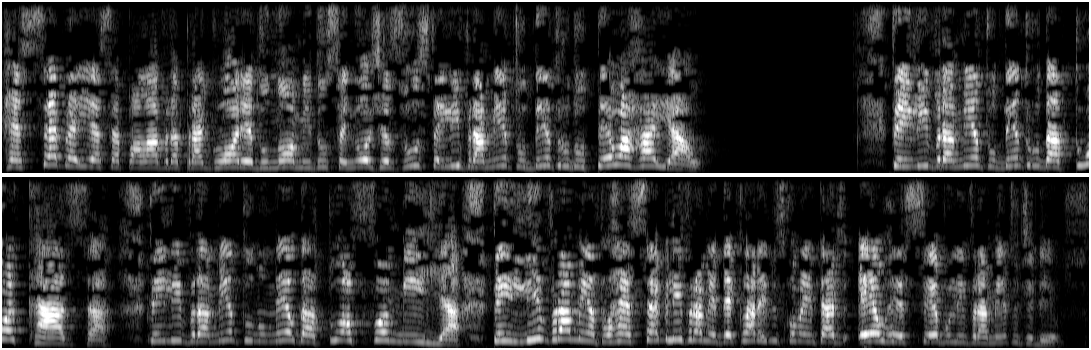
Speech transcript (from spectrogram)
Recebe aí essa palavra para a glória do nome do Senhor Jesus. Tem livramento dentro do teu arraial. Tem livramento dentro da tua casa. Tem livramento no meio da tua família. Tem livramento. Recebe livramento. Declara aí nos comentários. Eu recebo livramento de Deus.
